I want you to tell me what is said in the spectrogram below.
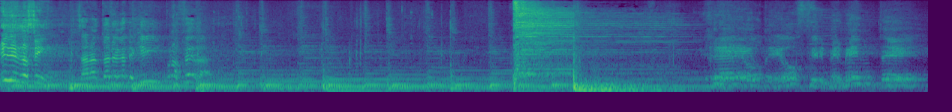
Y dice así, San Antonio Gatequín, proceda. Creo, creo firmemente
